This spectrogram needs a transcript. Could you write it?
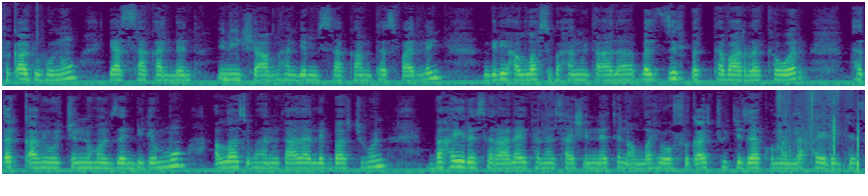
ፍቃዱ ሆኖ ያሳካልን። እኔ ኢንሻአላህ እንደሚሳካም ተስፋ አለኝ። እንግዲህ አላህ ስብሐነ ወተዓላ በዚህ በተባረከ ወር ተጠቃሚዎች እንሆን ዘንድ ደግሞ አላህ ስብሐነ ወተዓላ ልባችሁን በኸይር ስራ ላይ ተነሳሽነትን አላህ ይወፍቃችሁ። ጀዛኩም አላህ ኸይር ጀዛ።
